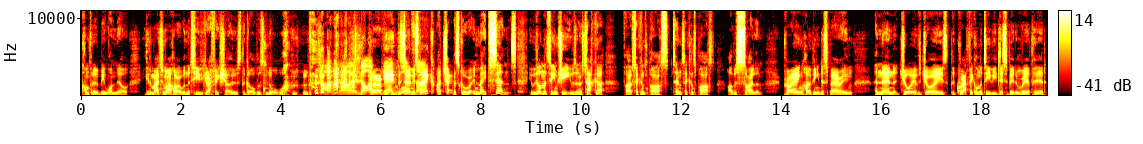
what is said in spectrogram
Confident it would be 1 0. You can imagine my horror when the TV graphic shows the goal was 0 1. Oh no, not Had I again, repeated the same mistake? I checked the score. It made sense. He was on the team sheet. He was an attacker. Five seconds passed. Ten seconds passed. I was silent, praying, hoping, and despairing. And then, joy of joys, the graphic on the TV disappeared and reappeared,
